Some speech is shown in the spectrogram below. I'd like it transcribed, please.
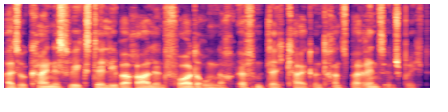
also keineswegs der liberalen Forderung nach Öffentlichkeit und Transparenz entspricht,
